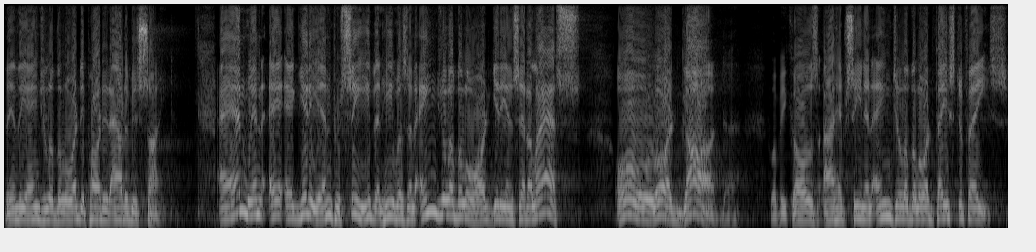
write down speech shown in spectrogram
Then the angel of the Lord departed out of his sight. And when Gideon perceived that he was an angel of the Lord, Gideon said, Alas, O Lord God, for because I have seen an angel of the Lord face to face.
